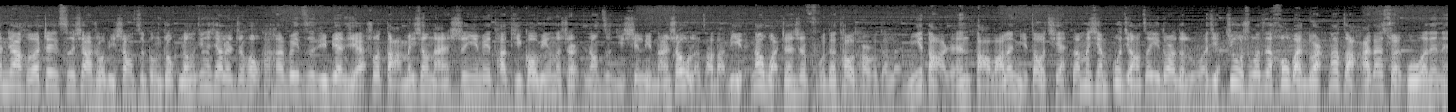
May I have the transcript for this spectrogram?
安家和这次下手比上次更重。冷静下来之后，他还为自己辩解，说打梅湘南是因为他提高兵的事儿，让自己心里难受了，咋咋地的。那我真是服的透透的了。你打人打完了，你道歉，咱们先不讲这一段的逻辑，就说这后半段，那咋还带甩锅的呢？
